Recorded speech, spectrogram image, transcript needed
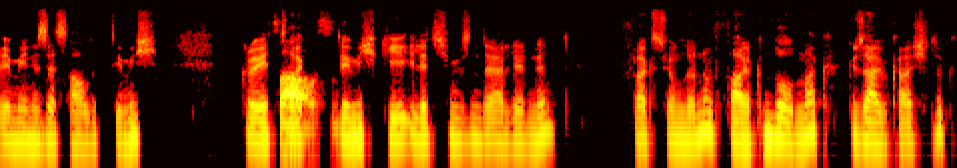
emeğinize sağlık demiş. Great Sağ Talk demiş ki iletişimimizin değerlerinin fraksiyonlarının farkında olmak güzel bir karşılık.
